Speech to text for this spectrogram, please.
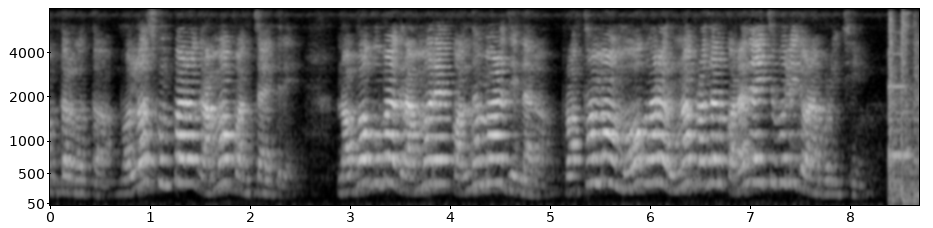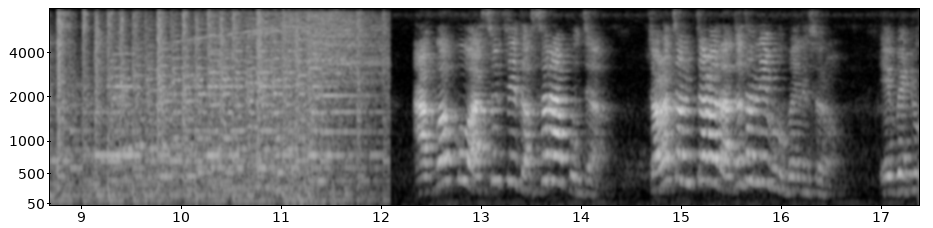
ଅନ୍ତର୍ଗତ ବଲସକୁମ୍ପାର ଗ୍ରାମ ପଞ୍ଚାୟତରେ ନବଗୁମା ଗ୍ରାମରେ କନ୍ଧମାଳ ଜିଲ୍ଲାର ପ୍ରଥମ ମୋ ଘର ଋଣ ପ୍ରଦାନ କରାଯାଇଛି ବୋଲି ଜଣାପଡ଼ିଛି। ଆଗକୁ ଆସୁଛି ଦଶହରା ପୂଜା ଚଳଚଞ୍ଚଳ ରାଜଧାନୀ ଭୁବନେଶ୍ୱର। ଏବେଠୁ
